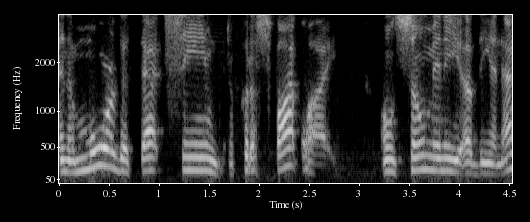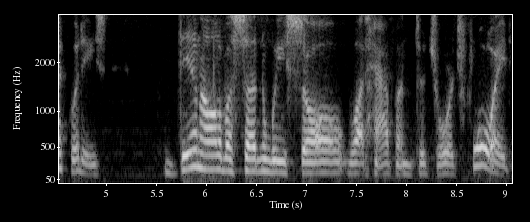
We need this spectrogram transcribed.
And the more that that seemed to put a spotlight on so many of the inequities, then all of a sudden we saw what happened to George Floyd.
